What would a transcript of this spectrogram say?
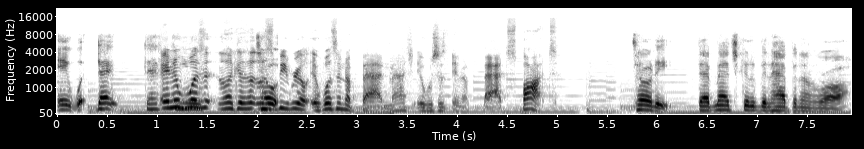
it that that and it wasn't like let's be real, it wasn't a bad match. It was just in a bad spot. Tony. That match could have been happening on Raw.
